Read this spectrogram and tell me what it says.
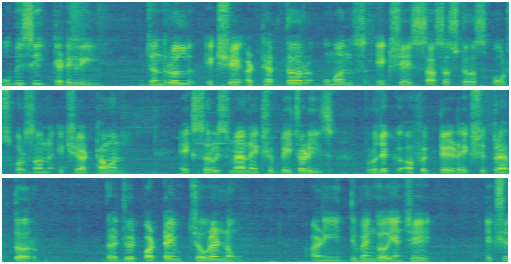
O B C category general एकशे अठ्ठ्याहत्तर वुमन्स एकशे सहासष्ट स्पोर्ट्स पर्सन एकशे अठ्ठावन्न एक्स सर्व्हिसमॅन एकशे बेचाळीस प्रोजेक्ट अफेक्टेड एकशे त्र्याहत्तर ग्रॅज्युएट पार्ट टाईम चौऱ्याण्णव आणि दिव्यांग यांचे एकशे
